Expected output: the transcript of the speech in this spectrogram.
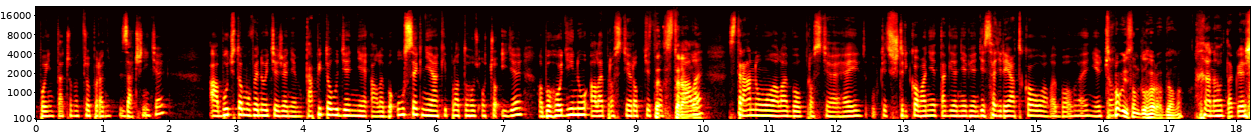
pointa, čo, čo poradím, začnite. A buď tomu venujte, že neviem, kapitolu denne, alebo úsek nejaký podľa toho, o čo ide, alebo hodinu, ale proste robte to stále. Stranu stranu, alebo proste, hej, keď štrikovanie, tak ja neviem, 10 riadkov, alebo hej, niečo. To by som dlho robil, no. Áno, tak vieš,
